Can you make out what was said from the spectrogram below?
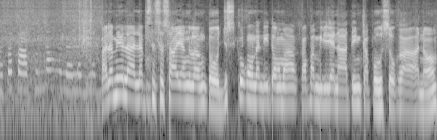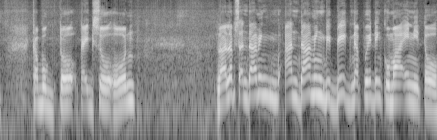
Natatapon lang, nilalaglag. Alam niyo lalabs, nasasayang lang to. Diyos ko kung nandito ang mga kapamilya natin, kapuso ka, ano, kabugto, kaigsuon. Lalabs, ang daming, ang daming bibig na pwedeng kumain nito.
